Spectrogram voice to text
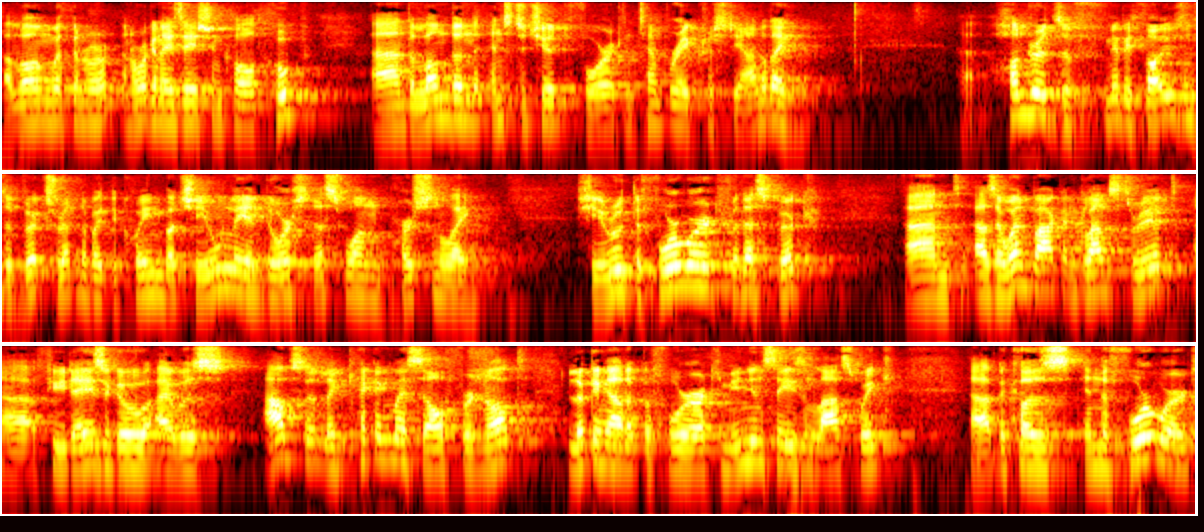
along with an, or- an organisation called Hope and the London Institute for Contemporary Christianity. Uh, hundreds of, maybe thousands of books written about the Queen, but she only endorsed this one personally. She wrote the foreword for this book, and as I went back and glanced through it uh, a few days ago, I was absolutely kicking myself for not looking at it before our communion season last week, uh, because in the foreword,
